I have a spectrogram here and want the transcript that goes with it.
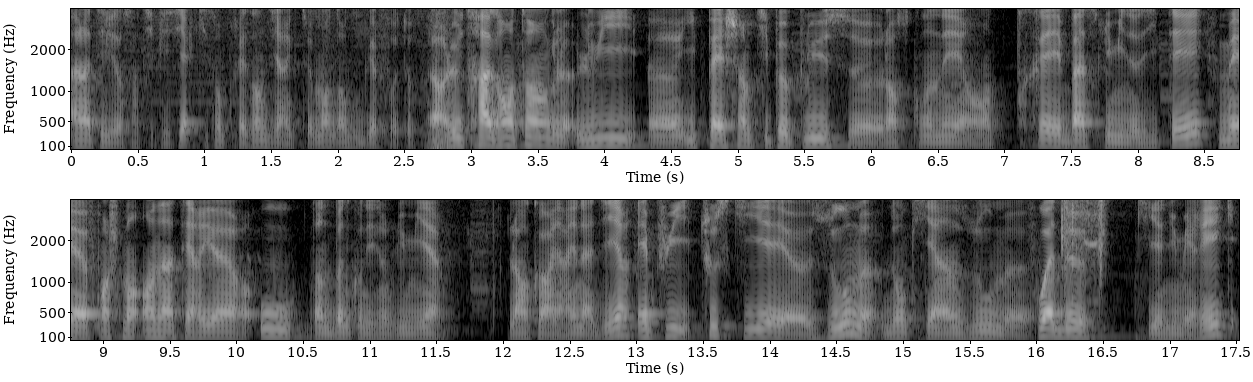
à l'intelligence artificielle qui sont présentes directement dans Google Photos. Alors, l'ultra grand angle, lui, il pêche un petit peu plus lorsqu'on on est en très basse luminosité, mais euh, franchement en intérieur ou dans de bonnes conditions de lumière, là encore il n'y a rien à dire. Et puis tout ce qui est euh, zoom, donc il y a un zoom x2 qui est numérique,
